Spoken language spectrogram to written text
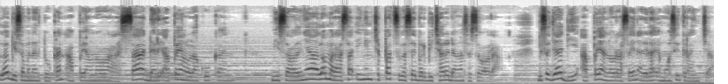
lo bisa menentukan apa yang lo rasa dari apa yang lo lakukan. Misalnya lo merasa ingin cepat selesai berbicara dengan seseorang. Bisa jadi apa yang lo rasain adalah emosi terancam,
